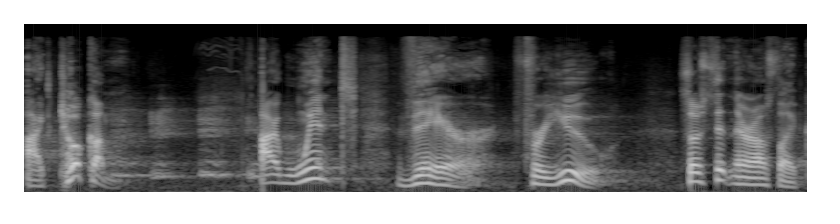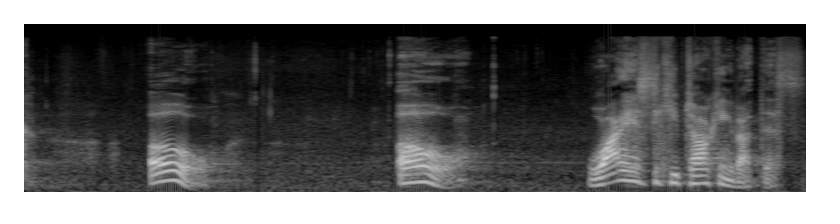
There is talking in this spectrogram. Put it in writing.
I took them. I went there for you." So sitting there I was like, "Oh. Oh. Why does he keep talking about this?"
